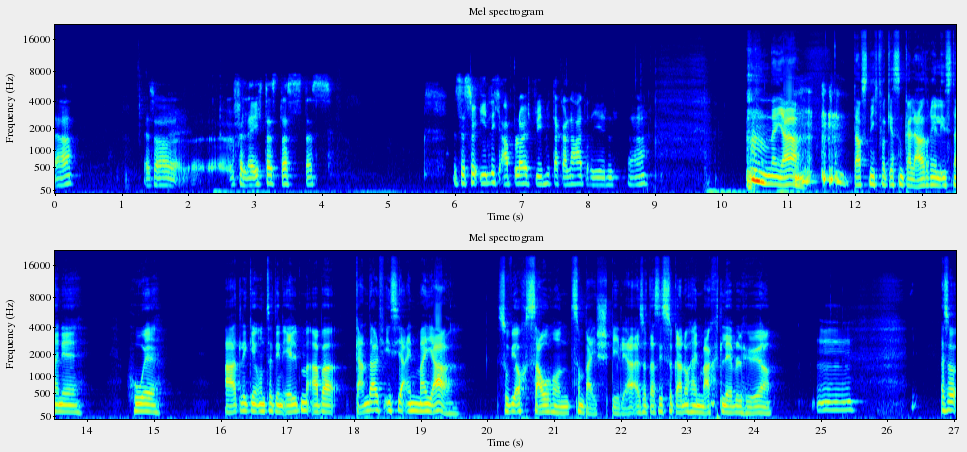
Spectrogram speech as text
Ja. Also äh, vielleicht, dass, dass, dass, dass es so ähnlich abläuft wie mit der Galadriel. Ja. Naja, darfst nicht vergessen, Galadriel ist eine hohe Adlige unter den Elben, aber Gandalf ist ja ein Majar. So wie auch Sauron zum Beispiel. Ja? Also das ist sogar noch ein Machtlevel höher. Mm. Also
